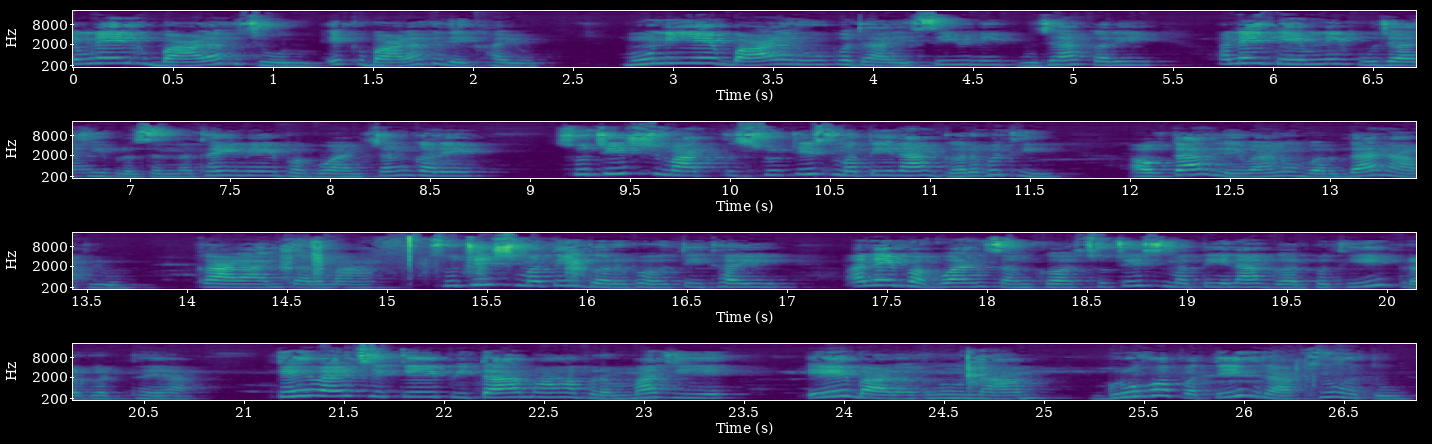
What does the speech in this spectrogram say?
એમણે એક બાળક જોયું, એક બાળક દેખાયું. મુનિએ બાળ રૂપ ધારી શિવની પૂજા કરી અને તેમની પૂજાથી પ્રસન્ન થઈને ભગવાન શંકરે સુચિસ્મતીના ગર્ભથી અવતાર લેવાનું વરદાન આપ્યું. કાળાંતરમાં સુચિસ્મતી ગર્ભવતી થઈ અને ભગવાન શંકર સુચિસ્મતીના ગર્ભથી પ્રગટ થયા. કહેવાય છે કે પિતામહ બ્રહ્માજીએ એ બાળકનું નામ ગૃહપતિ રાખ્યું હતું.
